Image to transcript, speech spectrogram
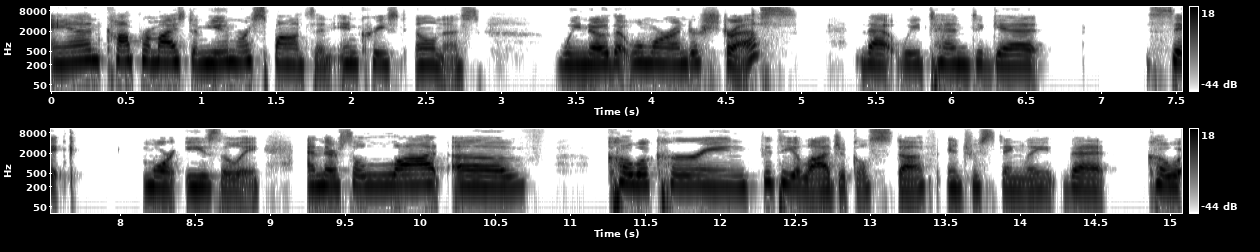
and compromised immune response and increased illness. We know that when we're under stress that we tend to get sick more easily. And there's a lot of co-occurring physiological stuff interestingly that co-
